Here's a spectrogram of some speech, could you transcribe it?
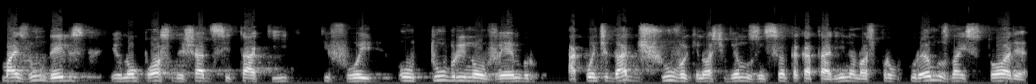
mas um deles eu não posso deixar de citar aqui, que foi outubro e novembro a quantidade de chuva que nós tivemos em Santa Catarina, nós procuramos na história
